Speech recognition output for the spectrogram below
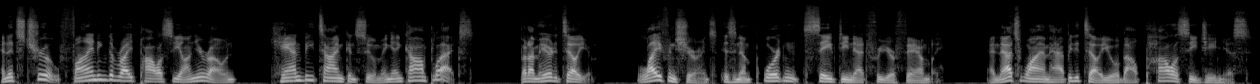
And it's true, finding the right policy on your own can be time consuming and complex. But I'm here to tell you life insurance is an important safety net for your family. And that's why I'm happy to tell you about Policy Genius.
